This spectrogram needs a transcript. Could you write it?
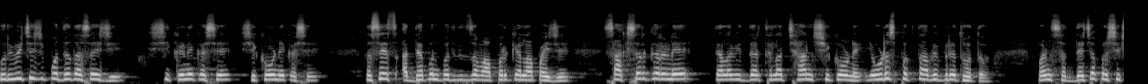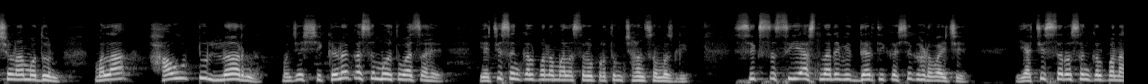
पूर्वीची जी पद्धत असायची शिकणे कसे शिकवणे कसे तसेच अध्यापन पद्धतीचा वापर केला पाहिजे साक्षर करणे त्याला विद्यार्थ्याला छान शिकवणे एवढंच फक्त अभिप्रेत होतं. पण सध्याच्या प्रशिक्षणामधून मला हाऊ टू लर्न म्हणजे शिकणं कसं महत्त्वाचं आहे याची संकल्पना मला सर्वप्रथम छान समजली. सिक्स सी असणारे विद्यार्थी कसे घडवायचे याची सर्व संकल्पना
